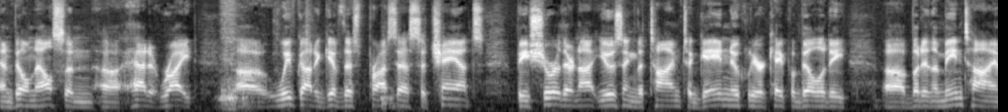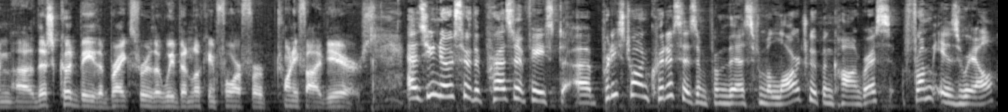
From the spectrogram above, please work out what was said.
and Bill Nelson uh, had it right. Uh, we've got to give this process a chance, be sure they're not using the time to gain nuclear capability. Uh, but in the meantime, this could be the breakthrough that we've been looking for for 25 years. As you know, sir, the president faced pretty strong criticism from this from a large group in Congress, from Israel,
